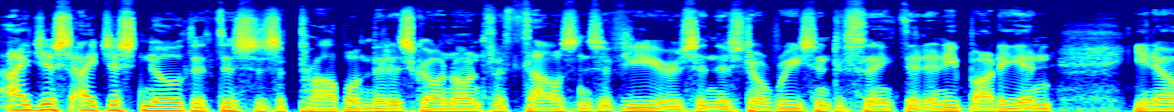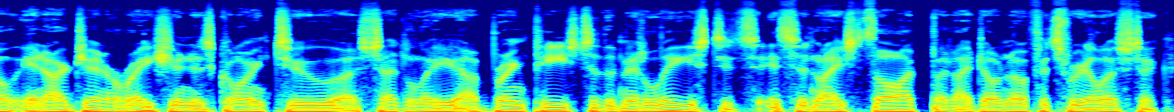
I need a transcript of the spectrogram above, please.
I just I just know that this is a problem that has gone on for thousands of years, and there's no reason to think that anybody in you know in our generation is going to uh, suddenly uh, bring peace to the Middle East. It's it's a nice thought, but I don't know if it's realistic.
